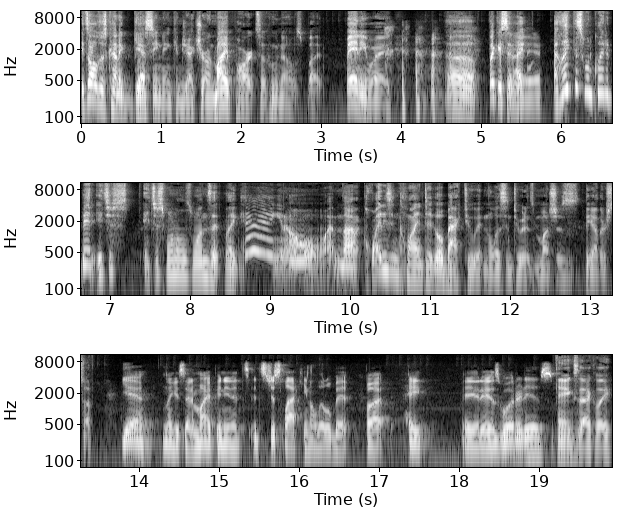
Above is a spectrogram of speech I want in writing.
it's all just kind of guessing and conjecture on my part, so who knows? But anyway, uh, like I said, yeah, I, yeah. I like this one quite a bit. It's just it's just one of those ones that like eh, you know I'm not quite as inclined to go back to it and listen to it as much as the other stuff. Yeah, like I said, in my opinion, it's it's just lacking a little bit. But hey, it is what it is. Exactly.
